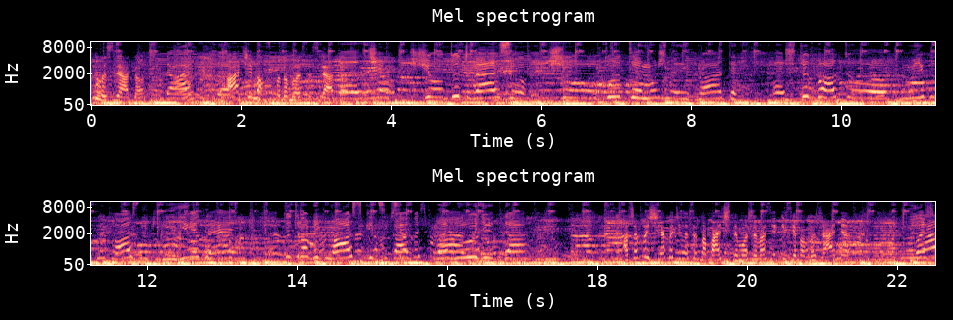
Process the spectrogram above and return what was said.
свято? Так. А чим вам сподобалося свято? Що, що тут весело, що тут е, можна грати, е, що тут багато моїх однокласників, її однокласників. Тут роблять маски цікаві, малюють, да. А що б ви ще хотіли тут побачити? Може, у вас якісь є побажання? Бажаємо,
